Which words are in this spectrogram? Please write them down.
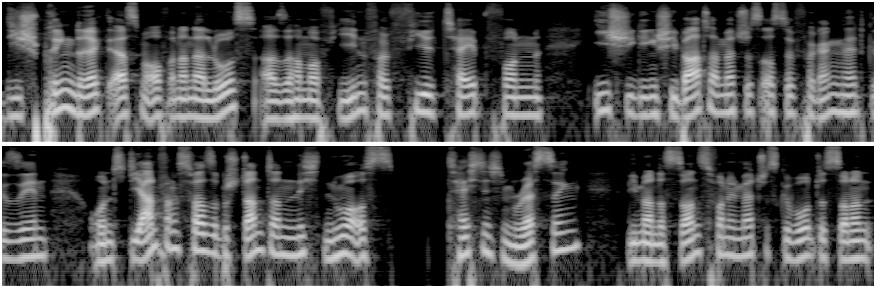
Die springen direkt erstmal aufeinander los, also haben auf jeden Fall viel Tape von Ishii gegen Shibata Matches aus der Vergangenheit gesehen und die Anfangsphase bestand dann nicht nur aus technischem Wrestling, wie man das sonst von den Matches gewohnt ist, sondern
